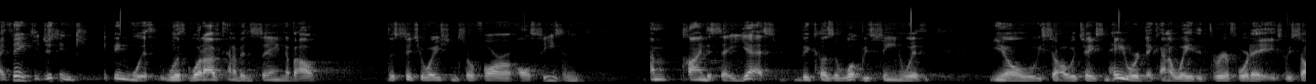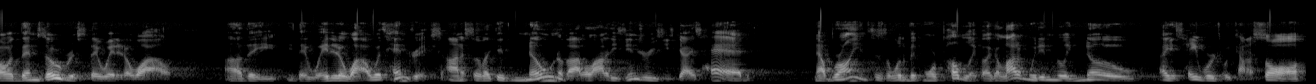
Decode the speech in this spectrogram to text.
I think just in keeping with with what I've kind of been saying about the situation so far all season, I'm inclined to say yes because of what we've seen with, you know, we saw with Jason Heyward, they kind of waited three or four days. We saw with Ben Zobrist, they waited a while. Uh, they they waited a while with Hendricks. Honestly, like they've known about a lot of these injuries these guys had. Now Bryant's is a little bit more public. Like a lot of them, we didn't really know. I guess Heyward's we kind of saw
